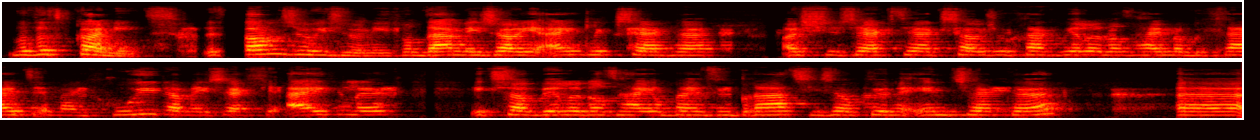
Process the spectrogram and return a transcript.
Want dat kan niet. Het kan sowieso niet. Want daarmee zou je eigenlijk zeggen, als je zegt, ja, ik zou zo graag willen dat hij me begrijpt in mijn groei. Daarmee zeg je eigenlijk, ik zou willen dat hij op mijn vibratie zou kunnen inchecken. Uh,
